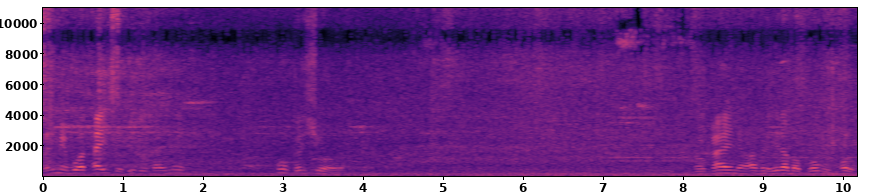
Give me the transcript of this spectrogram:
ગરમી બહુ થાય છે બીજું કાંઈ નહીં. શું કરશું હવે? કાંઈ નહીં આપણે હીરાબાગ ભોગવું મળું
